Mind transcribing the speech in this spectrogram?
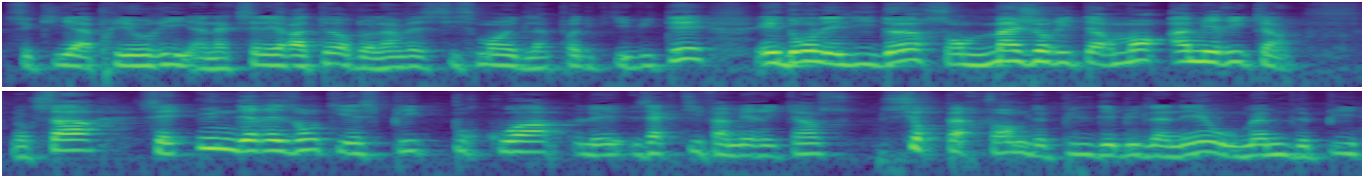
ce qui est a priori un accélérateur de l'investissement et de la productivité, et dont les leaders sont majoritairement américains. Donc ça, c'est une des raisons qui explique pourquoi les actifs américains surperforment depuis le début de l'année ou même depuis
